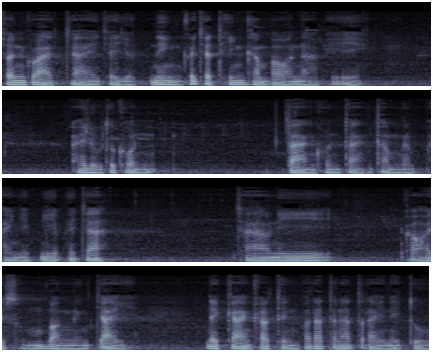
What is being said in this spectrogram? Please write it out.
จนกว่าใจจะหยุดนิ่งก็จะทิ้งคำภาวนาไปเอง ให้ลูกทุกคนต่างคนต่างทำกันไปเงียบๆนะจ๊ะเช้านี้ขอให้สมหวังหนึ่งใจ ในการเข้าถึงพระรัตนตรัยในตัว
